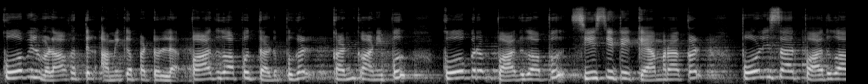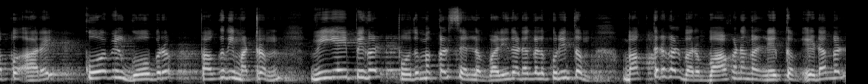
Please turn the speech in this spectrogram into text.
கோவில் வளாகத்தில் அமைக்கப்பட்டுள்ள பாதுகாப்பு தடுப்புகள் கண்காணிப்பு கோபுரம் பாதுகாப்பு சிசிடிவி கேமராக்கள் போலீசார் பாதுகாப்பு அறை கோவில் கோபுரம் பகுதி மற்றும் விஐபிகள் பொதுமக்கள் செல்லும் வழித்தடங்கள் குறித்தும் பக்தர்கள் வரும் வாகனங்கள் நிற்கும் இடங்கள்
